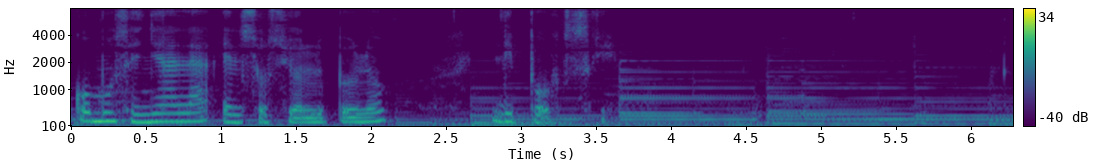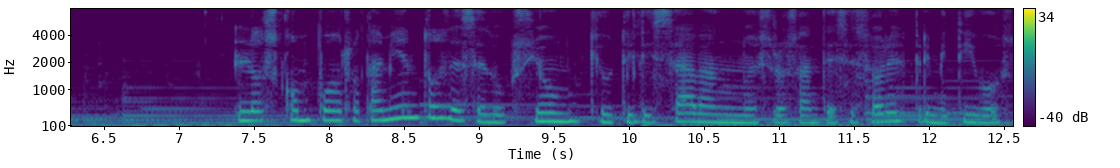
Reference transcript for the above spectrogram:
como señala el sociólogo Lipovsky. Los comportamientos de seducción que utilizaban nuestros antecesores primitivos,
